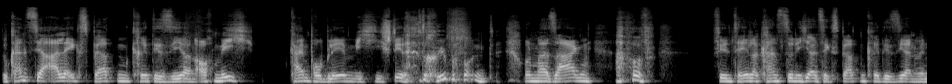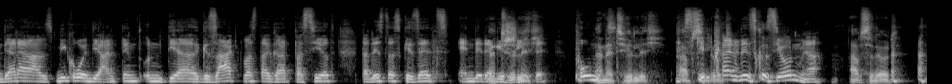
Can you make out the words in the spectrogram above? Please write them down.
Du kannst ja alle Experten kritisieren, auch mich, kein Problem. Ich, ich stehe da drüber und, und mal sagen, aber Phil Taylor kannst du nicht als Experten kritisieren. Wenn der da das Mikro in die Hand nimmt und dir gesagt, was da gerade passiert, dann ist das Gesetz. Ende der natürlich. Geschichte. Punkt. Na, natürlich. Absolut. Es gibt keine Diskussion mehr. Absolut.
